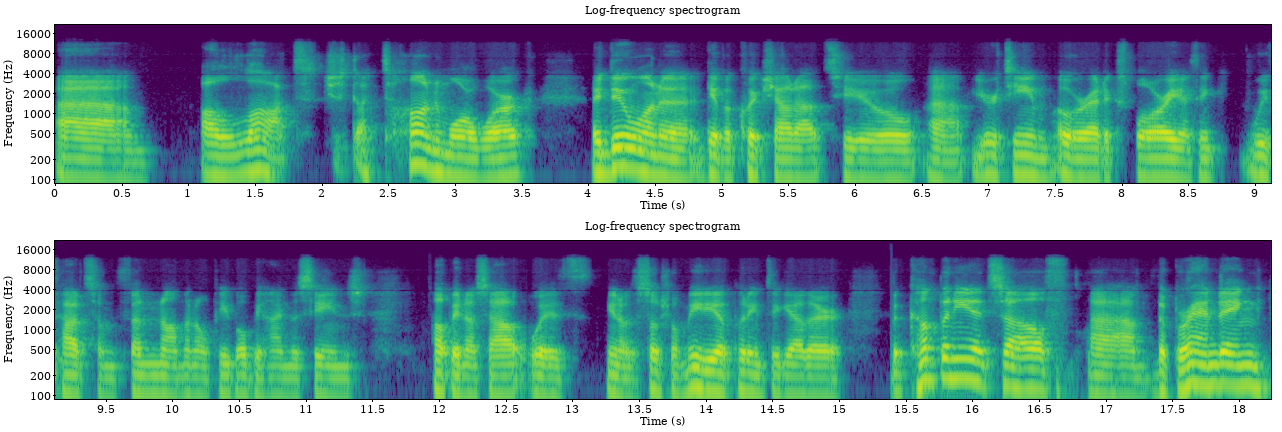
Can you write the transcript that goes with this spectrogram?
um, a lot, just a ton more work I do want to give a quick shout out to uh, your team over at Xplorie. I think we've had some phenomenal people behind the scenes helping us out with you know the social media, putting together the company itself, um, the branding,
